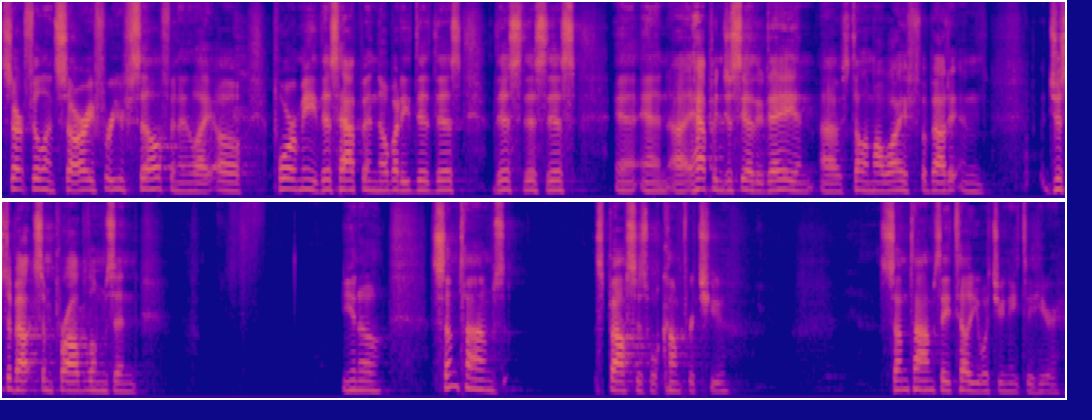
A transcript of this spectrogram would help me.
Start feeling sorry for yourself and then like, oh, poor me, this happened, nobody did this, this, this, this. And, and uh, it happened just the other day, and I was telling my wife about it and just about some problems. And, you know, sometimes spouses will comfort you, sometimes they tell you what you need to hear.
